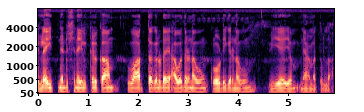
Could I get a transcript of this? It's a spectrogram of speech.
ലൈറ്റ് നെഡിഷനയിൽ കേൾക്കാം വാർത്തകളുടെ അവതരണവും ക്രോഡീകരണവും. വി എ എം ഞാമത്തുള്ള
